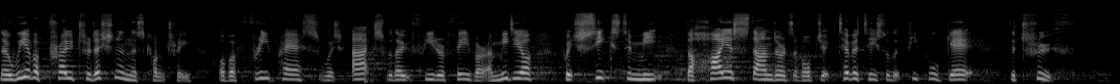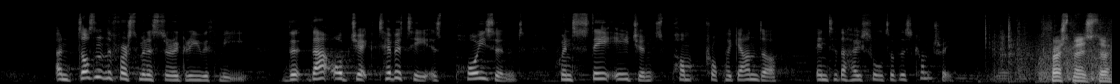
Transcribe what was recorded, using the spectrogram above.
Now, we have a proud tradition in this country of a free press which acts without fear or favour, a media which seeks to meet the highest standards of objectivity so that people get the truth. And doesn't the First Minister agree with me that that objectivity is poisoned when state agents pump propaganda into the households of this country? First Minister.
